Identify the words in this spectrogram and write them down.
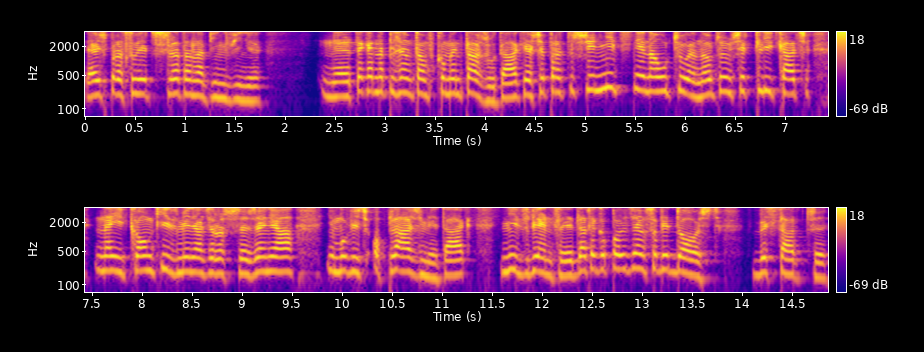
Ja już pracuję 3 lata na Pingwinie. E, Tak jak napisałem tam w komentarzu, tak? Ja się praktycznie nic nie nauczyłem. Nauczyłem się klikać na ikonki, zmieniać rozszerzenia i mówić o plaźmie, tak? Nic więcej. Dlatego powiedziałem sobie dość, wystarczy.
